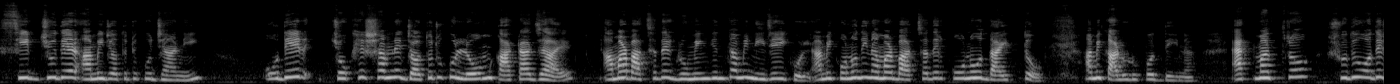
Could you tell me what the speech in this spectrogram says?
সিরজুদের আমি যতটুকু জানি, ওদের চোখের সামনে যতটুকু লোম কাটা যায় আমার বাচ্চাদের গ্রুমিং কিন্তু আমি নিজেই করি। আমি কোনো দিন আমার বাচ্চাদের কোনো দায়িত্ব আমি কারুর উপর দিই না। একমাত্র শুধু ওদের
